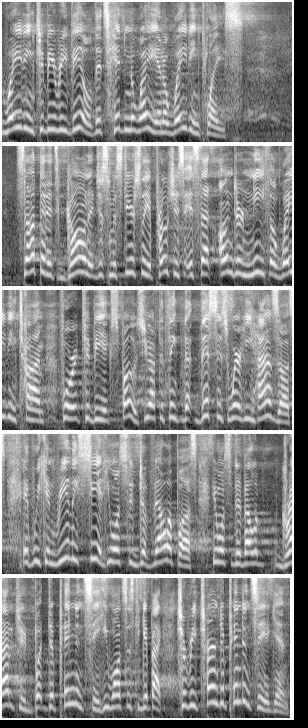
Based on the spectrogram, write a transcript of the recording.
Waiting to be revealed. It's hidden away in a waiting place. It's not that it's gone, it just mysteriously approaches. It's that underneath a waiting time for it to be exposed. You have to think that this is where He has us. If we can really see it, He wants to develop us. He wants to develop gratitude, but dependency. He wants us to get back, to return dependency again.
